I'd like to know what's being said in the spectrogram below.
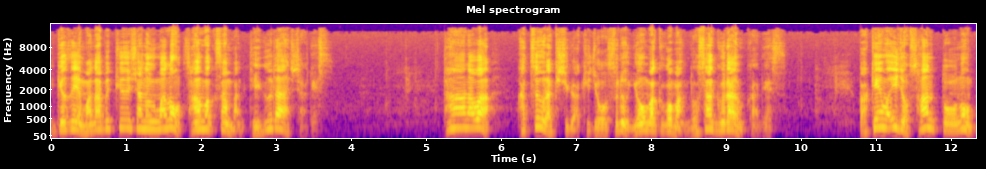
池添学厩舎の馬の3枠3番ティグラー社です。ターナは勝浦騎手が騎乗する4枠5番ロサグラウカです。馬券は以上3頭の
